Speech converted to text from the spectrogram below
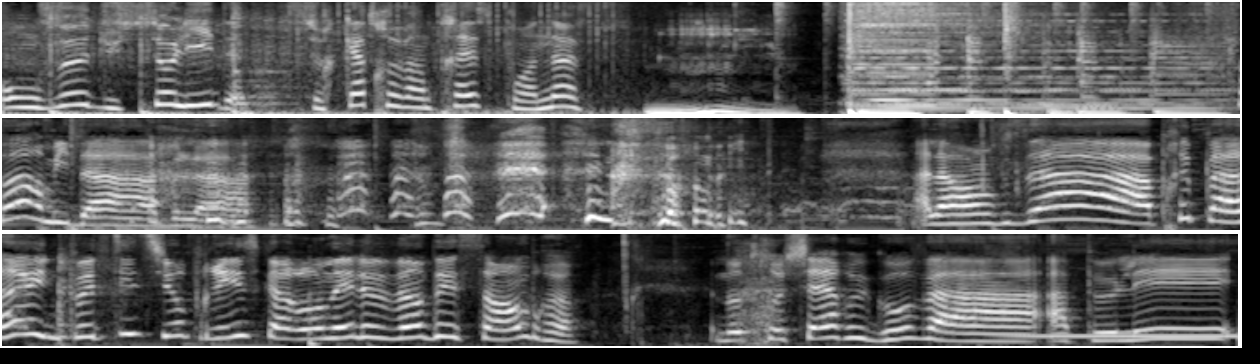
On veut du solide sur 93.9. Formidable Alors, on vous a préparé une petite surprise car on est le 20 décembre. Notre cher Hugo va appeler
